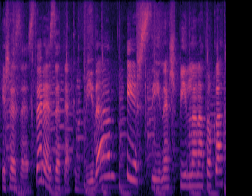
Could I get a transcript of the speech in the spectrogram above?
és ezzel szerezzetek vidám és színes pillanatokat.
